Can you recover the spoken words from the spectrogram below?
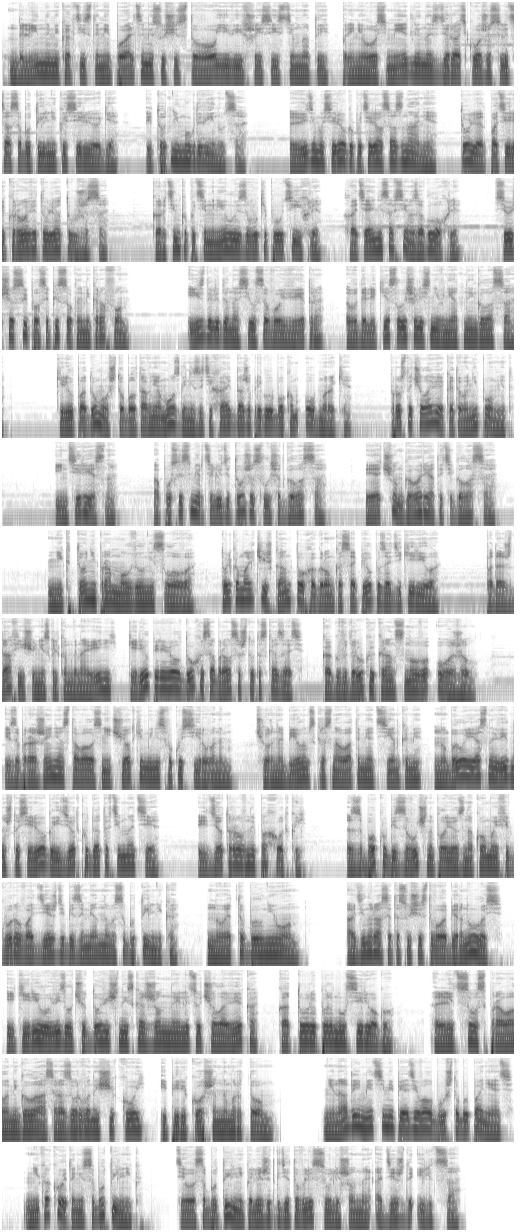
Длинными когтистыми пальцами существо, явившееся из темноты, принялось медленно сдирать кожу с лица собутыльника Сереги, и тот не мог двинуться. Видимо, Серега потерял сознание, то ли от потери крови, то ли от ужаса. Картинка потемнела, и звуки поутихли, хотя и не совсем заглохли. Все еще сыпался песок на микрофон. Издали доносился вой ветра, вдалеке слышались невнятные голоса. Кирилл подумал, что болтовня мозга не затихает даже при глубоком обмороке. Просто человек этого не помнит. Интересно, а после смерти люди тоже слышат голоса? И о чем говорят эти голоса? Никто не промолвил ни слова, только мальчишка Антоха громко сопел позади Кирилла. Подождав еще несколько мгновений, Кирилл перевел дух и собрался что-то сказать, как вдруг экран снова ожил. Изображение оставалось нечетким и не сфокусированным, черно-белым с красноватыми оттенками, но было ясно видно, что Серега идет куда-то в темноте, идет ровной походкой. Сбоку беззвучно плывет знакомая фигура в одежде безымянного собутыльника, но это был не он. Один раз это существо обернулось, и Кирилл увидел чудовищно искаженное лицо человека, который пырнул Серегу. Лицо с провалами глаз, разорванной щекой и перекошенным ртом. Не надо иметь семи пядей во лбу, чтобы понять. Никакой это не собутыльник. Тело собутыльника лежит где-то в лесу, лишенное одежды и лица.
